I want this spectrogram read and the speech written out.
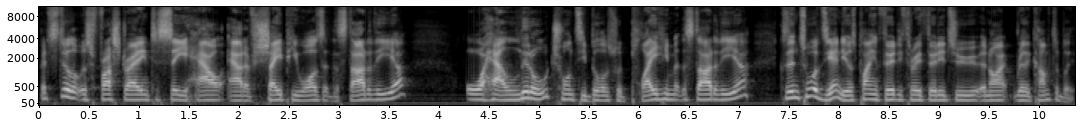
But still, it was frustrating to see how out of shape he was at the start of the year, or how little Chauncey Billups would play him at the start of the year. Because then towards the end, he was playing 33 32 a night really comfortably.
